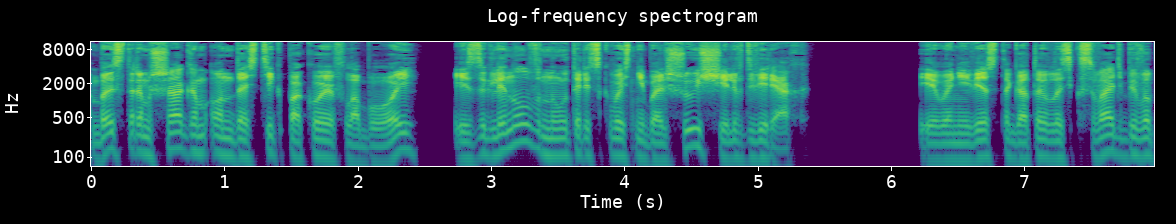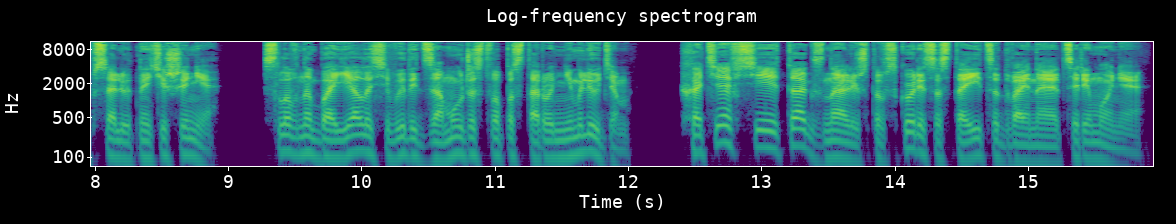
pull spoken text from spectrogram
Быстрым шагом он достиг покоев Лабуой и заглянул внутрь сквозь небольшую щель в дверях. Его невеста готовилась к свадьбе в абсолютной тишине, словно боялась выдать замужество посторонним людям, хотя все и так знали, что вскоре состоится двойная церемония.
